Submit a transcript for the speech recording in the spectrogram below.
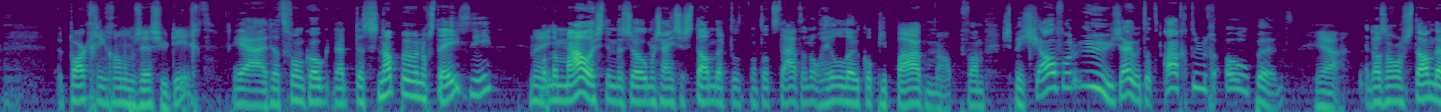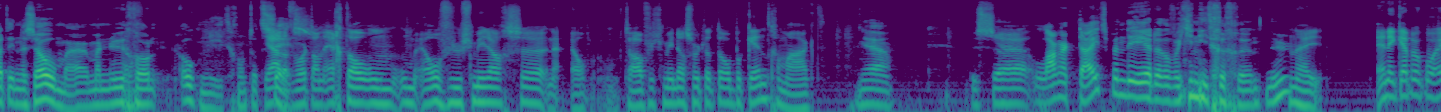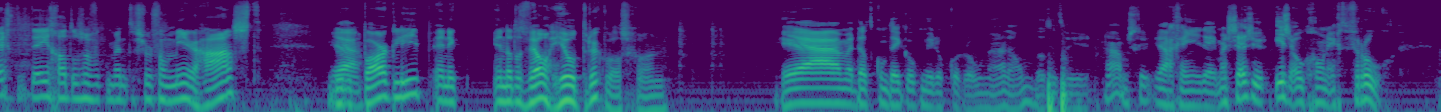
het park ging gewoon om 6 uur dicht. Ja, dat vond ik ook. Dat, dat snappen we nog steeds niet. Nee. Want normaal is het in de zomer zijn ze standaard. Tot, want dat staat er nog heel leuk op je parkmap. Van speciaal voor u zijn we tot 8 uur geopend. Ja. En dat is gewoon standaard in de zomer. Maar nu gewoon ook niet. Gewoon tot ja, 6. dat wordt dan echt al om, om 11 uur 's middags... nee, 11, om 12 uur 's middags wordt dat al bekendgemaakt. Ja. Dus eh, langer tijd spenderen, dat wordt je niet gegund nu. Nee. En ik heb ook wel echt het idee gehad alsof ik met een soort van meer haast door Ja. het park liep. En, ik, en dat het wel heel druk was gewoon. Ja, maar dat komt denk ik ook meer door corona dan. Dat het weer. Nou, misschien. Ja, geen idee. Maar 6 uur is ook gewoon echt vroeg.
